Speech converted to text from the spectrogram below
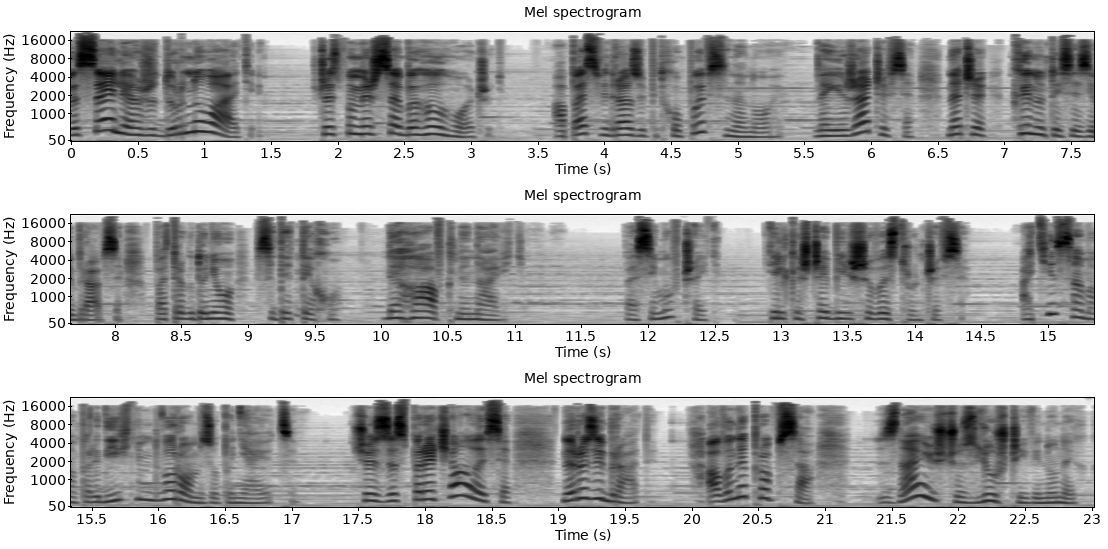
Веселі, аж дурнуваті, щось поміж себе гелгочуть. А пес відразу підхопився на ноги, наїжачився, наче кинутися зібрався. Петрик до нього сиди тихо, не гавкне навіть. Пес і мовчить, тільки ще більше виструнчився. А ті саме перед їхнім двором зупиняються. Щось засперечалися, не розібрати. А вони про пса. Знають, що злющий він у них.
